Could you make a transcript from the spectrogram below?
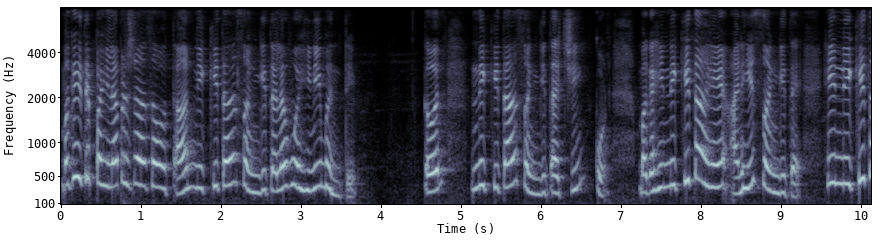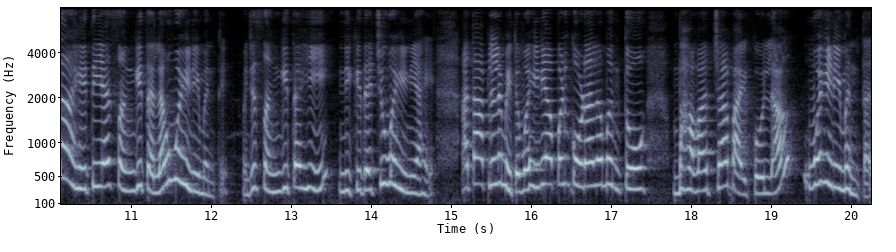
मग इथे पहिला प्रश्न असा होता निकिता संगीताला वहिनी म्हणते. तर निकिता संगीताची कोण? बघा ही निकिता आहे आणि ही संगीत आहे. ही निकिता आहे ती या संगीताला वहिनी म्हणते. म्हणजे संगीता ही निकिताची वहिनी आहे. आता आपल्याला माहिती वहिनी आपण कोणाला म्हणतो? भावाच्या बायकोला वहिनी म्हणतात.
